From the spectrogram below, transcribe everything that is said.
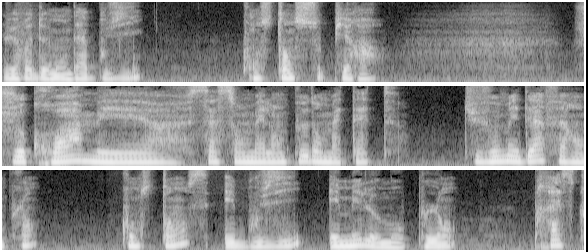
lui redemanda Bouzy. Constance soupira. Je crois, mais euh, ça s'en mêle un peu dans ma tête. Tu veux m'aider à faire un plan? Constance et Bouzy aimaient le mot plan presque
